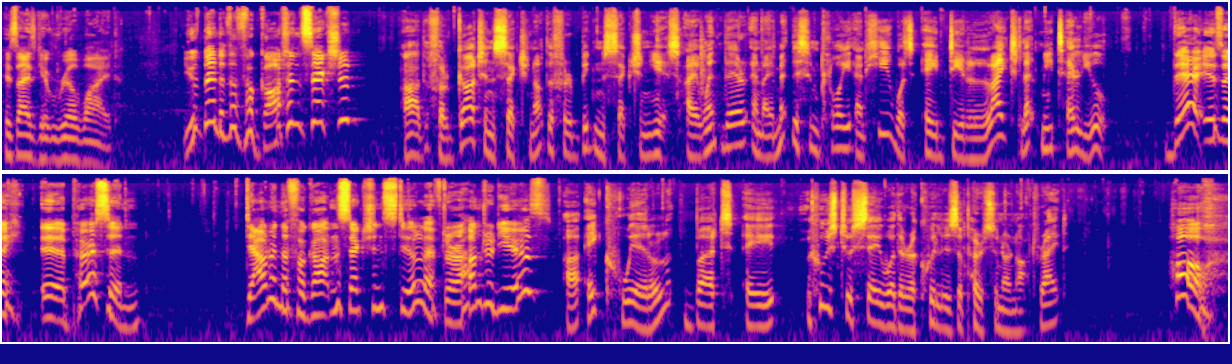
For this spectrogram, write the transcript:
His eyes get real wide. You've been to the forgotten section? Ah, the forgotten section, not the forbidden section. Yes, I went there and I met this employee, and he was a delight, let me tell you. There is a, a person down in the forgotten section still after a hundred years? Uh, a quill, but a. Who's to say whether a quill is a person or not, right? Oh.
